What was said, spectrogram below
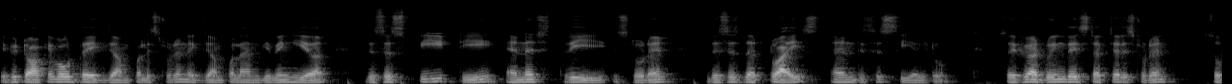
If you talk about the example student example i am giving here this is ptnh3 student. This is the twice and this is cl2 so if you are doing the structure student so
